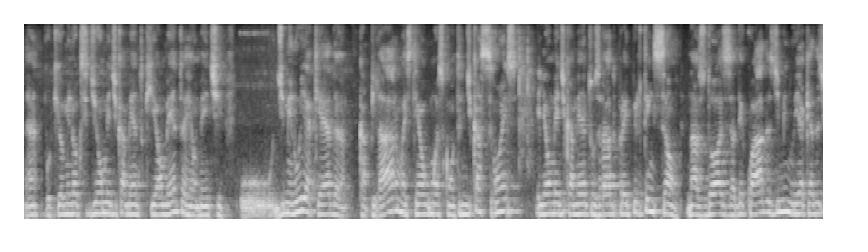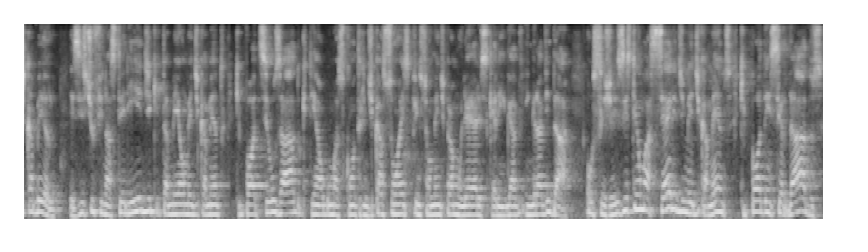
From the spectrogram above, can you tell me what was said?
né? Porque o minoxidil é um medicamento que aumenta realmente o diminui a queda capilar, mas tem algumas contraindicações. Ele é um medicamento usado para hipertensão. Nas doses adequadas diminui a queda de cabelo. Existe o finasteride, que também é um medicamento que pode ser usado, que tem algumas contraindicações, principalmente para mulheres que querem engravidar. Ou seja, existem uma série de medicamentos que podem ser dados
